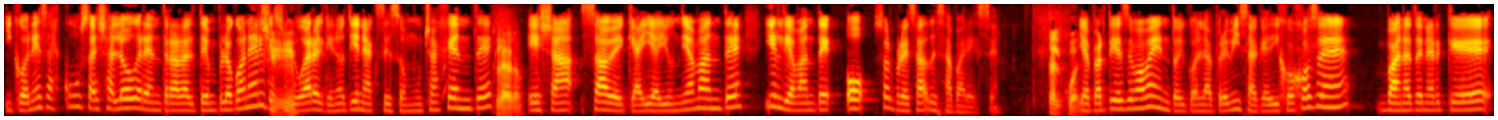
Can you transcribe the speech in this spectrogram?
Y con esa excusa ella logra entrar al templo con él, que es un lugar al que no tiene acceso mucha gente. Claro. Ella sabe que ahí hay un diamante y el diamante, oh, sorpresa, desaparece. Tal cual. Y a partir de ese momento y con la premisa que dijo José, van a tener que,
